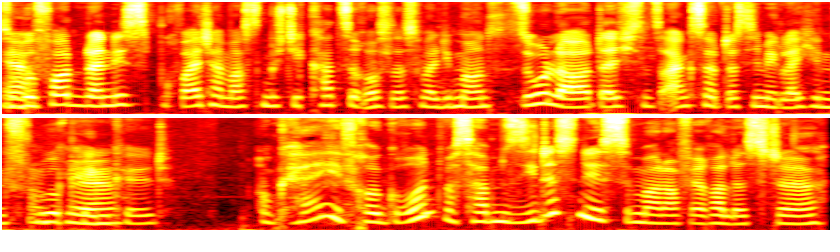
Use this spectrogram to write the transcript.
So, Ja. bevor du dein nächstes Buch weitermachst, muss ich die Katze rauslassen, weil die maunzt so laut, dass ich sonst Angst habe, dass sie mir gleich in den Flur Okay. pinkelt. Okay, Frau Grund, was haben Sie das nächste Mal auf Ihrer Liste?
